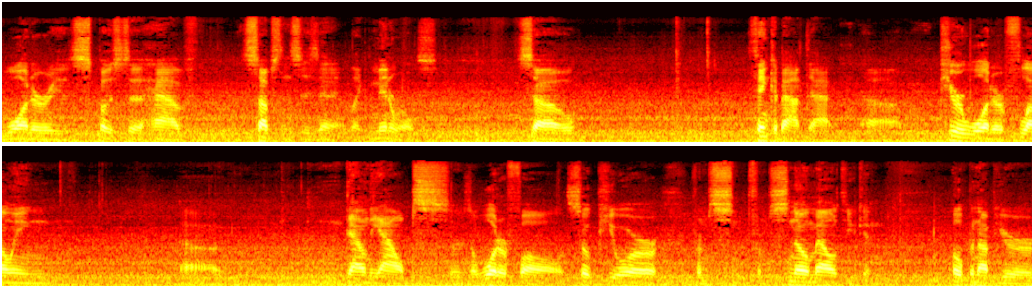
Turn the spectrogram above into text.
water is supposed to have substances in it, like minerals. So think about that pure water flowing uh, down the Alps. There's a waterfall. It's so pure from from snow melt. You can open up your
